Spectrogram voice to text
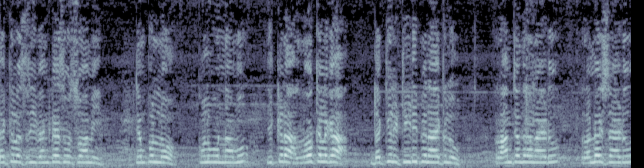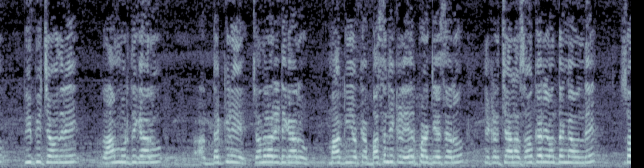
డక్కిలో శ్రీ వెంకటేశ్వర స్వామి టెంపుల్లో కొలువు ఉన్నాము. ఇక్కడ లోకల్గా డక్కిలి టీడీపీ నాయకులు రామచంద్ర నాయుడు రమేష్ నాయుడు పిపి చౌదరి రామ్మూర్తి గారు డక్కిలి చంద్రారెడ్డి గారు మాకు ఈ యొక్క బస్సుని ఇక్కడ ఏర్పాటు చేశారు. ఇక్కడ చాలా సౌకర్యవంతంగా ఉంది. సో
